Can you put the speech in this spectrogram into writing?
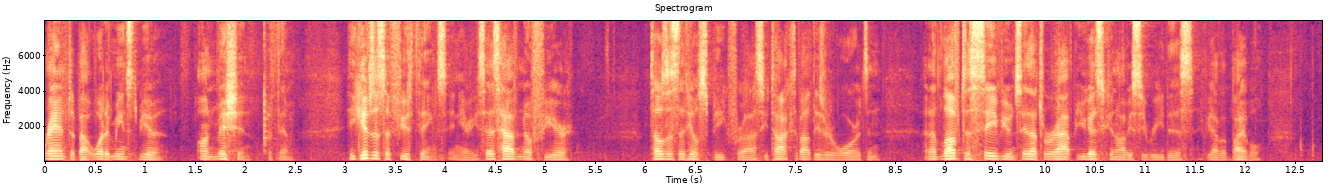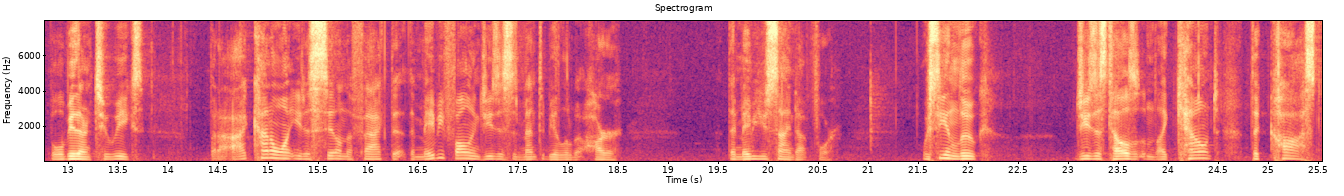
rant about what it means to be on mission with him, he gives us a few things in here. He says, Have no fear, tells us that he'll speak for us. He talks about these rewards. And, and I'd love to save you and say that's where we're at, you guys can obviously read this if you have a Bible. But we'll be there in two weeks. But I, I kind of want you to sit on the fact that, that maybe following Jesus is meant to be a little bit harder than maybe you signed up for. We see in Luke, Jesus tells them, like, count the cost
